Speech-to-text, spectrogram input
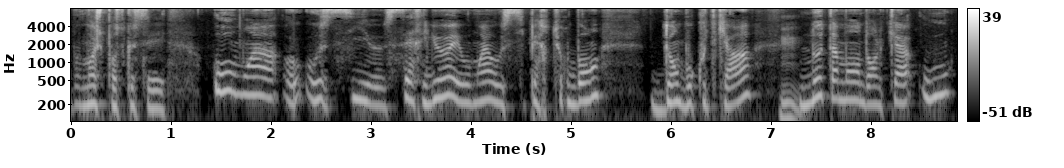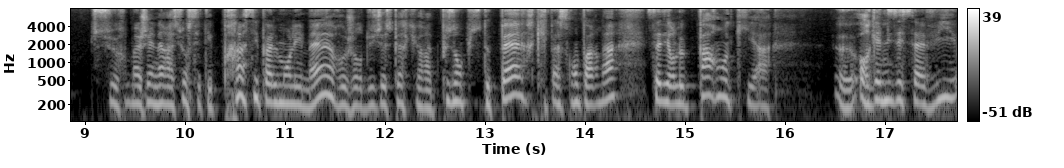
Moi, je pense que c'est au moins au- aussi euh, sérieux et au moins aussi perturbant dans beaucoup de cas, Hmm. notamment dans le cas où sur ma génération, c'était principalement les mères. Aujourd'hui, j'espère qu'il y aura de plus en plus de pères qui passeront par là. C'est-à-dire le parent qui a euh, organisé sa vie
